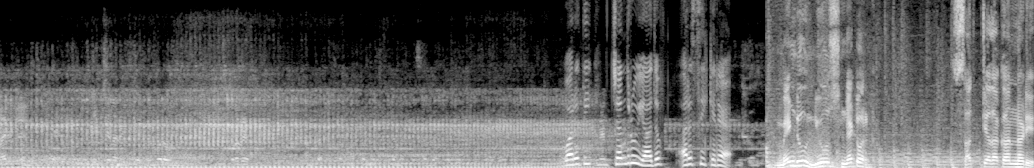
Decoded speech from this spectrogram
ಕಾರ್ಯಕ್ರಮಕ್ಕೆ ಹೆಚ್ಚಿನ ರೀತಿಯ ಬೆಂಬಲವನ್ನು ಕೊಡಬೇಕು ಅಂತಕ್ಕಂಥ ಮಾತನ್ನು ಈ ಸಂದರ್ಭದಲ್ಲಿ ವರದಿ ಚಂದ್ರು ಯಾದವ್ ಅರಸೀಕೆರೆ. ಮೆಂಡು ನ್ಯೂಸ್ ನೆಟ್ವರ್ಕ್. ಸತ್ಯದ ಕನ್ನಡಿ.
